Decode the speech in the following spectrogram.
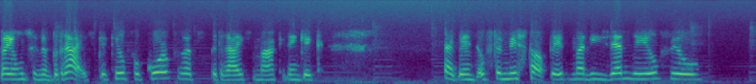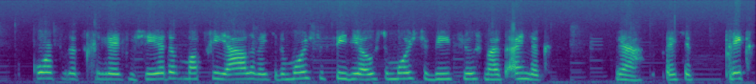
bij ons in het bedrijf? Kijk, heel veel corporate bedrijven maken denk ik, ja, ik weet niet of het een misstap is, maar die zenden heel veel corporate gereviseerde materialen. Weet je, de mooiste video's, de mooiste reviews, maar uiteindelijk, ja, weet je, prikt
